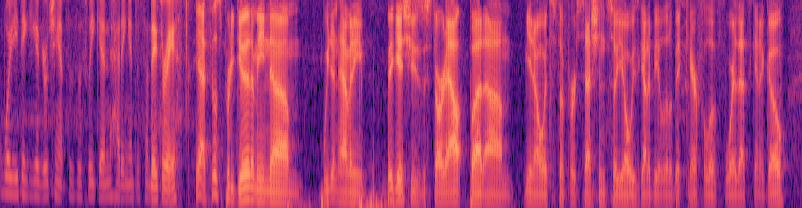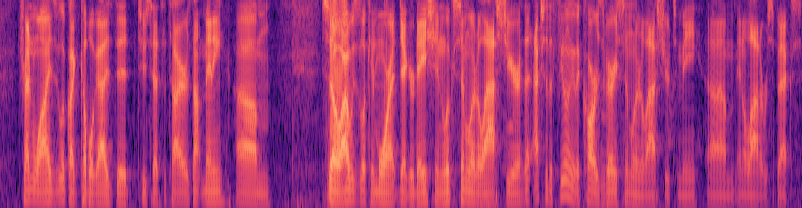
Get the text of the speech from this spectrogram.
what are you thinking of your chances this weekend heading into Sunday's race? Yeah, it feels pretty good. I mean, um, we didn't have any big issues to start out, but um, you know, it's the first session, so you always got to be a little bit careful of where that's going to go trend wise, it looked like a couple guys did two sets of tires, not many. Um, so I was looking more at degradation. Looks similar to last year. That, actually, the feeling of the car is very similar to last year to me um, in a lot of respects.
